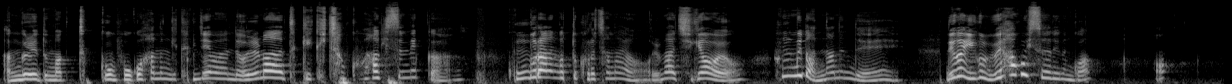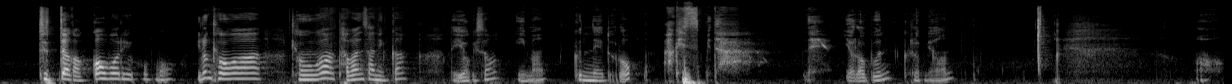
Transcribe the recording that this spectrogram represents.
안 그래도 막 듣고 보고 하는 게 굉장히 많은데 얼마나 듣기 귀찮고 하겠습니까? 공부라는 것도 그렇잖아요. 얼마나 지겨워요. 흥미도 안 나는데 내가 이걸 왜 하고 있어야 되는 거야? 어? 듣다가 꺼버리고 뭐 이런 경우가 경우가 다반사니까 네, 여기서 이만 끝내도록 하겠습니다. 네, 여러분 그러면 어,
